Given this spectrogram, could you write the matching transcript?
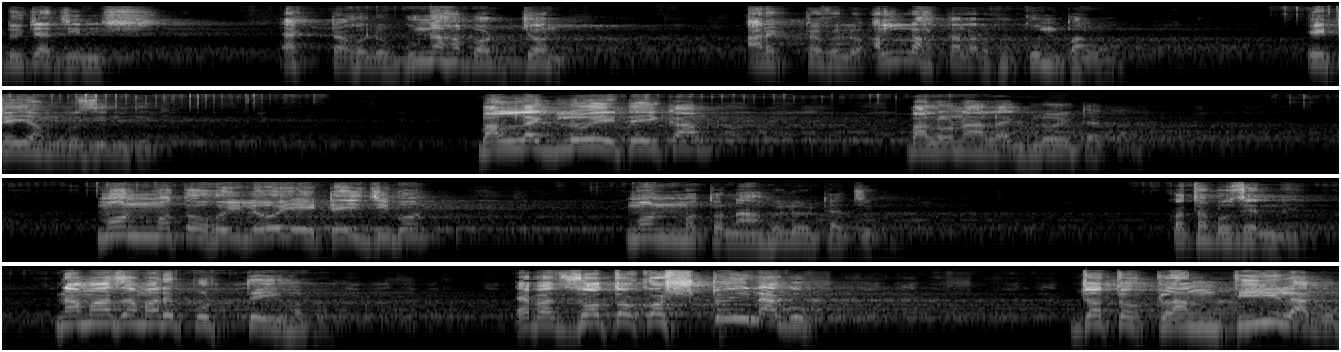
দুইটা জিনিস। একটা হলো গুনাহ বর্জন, আরেকটা হলো আল্লাহ তালার হুকুম পালন। এটাই আমগো জিন্দিগি। ভালো লাগল এটাই কাম, ভালো না লাগল এটা কাম। মন মতো হইল এটাই জীবন, মন মতো না হইল এটা জীবন। কথা বোঝেন নাই? নামাজ আমারে পড়তেই হবে। এবার যত কষ্টই লাগুক, যত ক্লান্তি লাগুক,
